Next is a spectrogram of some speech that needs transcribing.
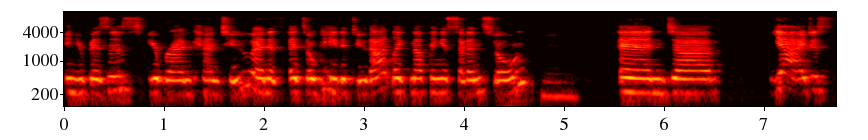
in your business your brand can too. And it's, it's okay to do that. Like nothing is set in stone. Mm. and uh, yeah i just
